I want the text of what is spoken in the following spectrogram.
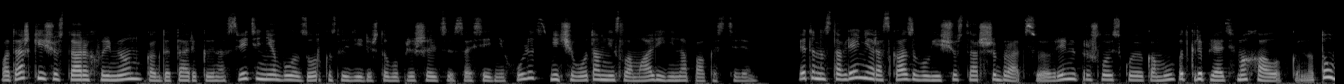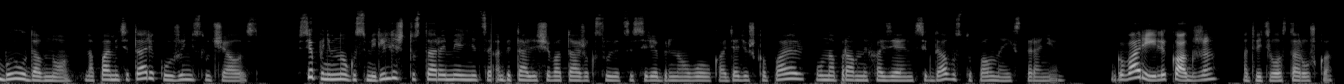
Ваташки еще старых времен, когда Тарика и на свете не было, зорко следили, чтобы пришельцы с соседних улиц ничего там не сломали и не напакостили. Это наставление рассказывал еще старший брат. В свое время пришлось кое-кому подкреплять махаловкой, но то было давно, на памяти Тарика уже не случалось. Все понемногу смирились, что старая мельница – обиталище ватажек с улицы Серебряного Волка, а дядюшка Павель, полноправный хозяин, всегда выступал на их стороне. «Говорили, как же», – ответила старушка.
